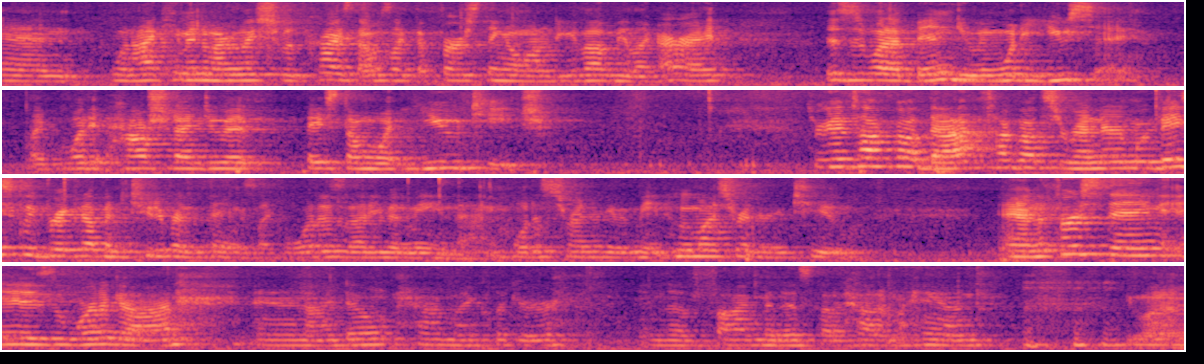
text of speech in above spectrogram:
And when I came into my relationship with Christ, that was like the first thing I wanted to give up and be like, all right, this is what I've been doing. What do you say? Like, what? how should I do it based on what you teach? So we're going to talk about that, talk about surrender, and we basically break it up into two different things. Like, what does that even mean then? What does surrender even mean? Who am I surrendering to? And the first thing is the Word of God, and I don't have my clicker in the five minutes that I had in my hand. You want to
